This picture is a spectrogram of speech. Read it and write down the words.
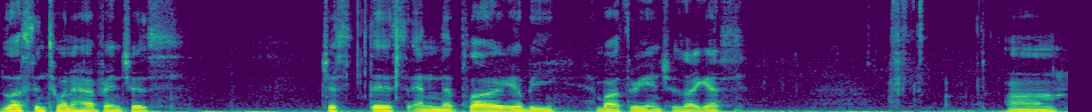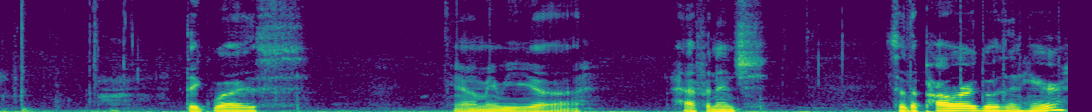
less than two and a half inches. Just this and the plug, it'll be about three inches, I guess. Um, thick wise, you know, maybe uh, half an inch. So the power goes in here,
